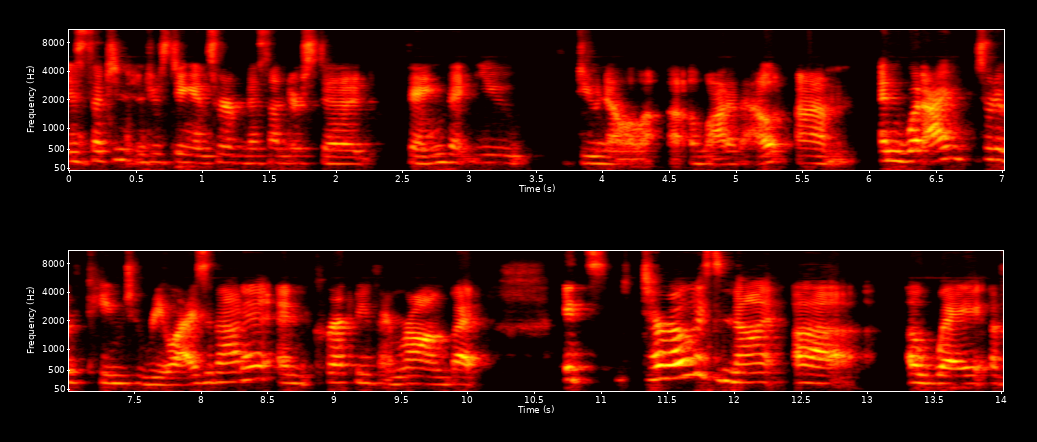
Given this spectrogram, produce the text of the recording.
is such an interesting and sort of misunderstood thing that you do know a lot, a lot about. Um, and what I sort of came to realize about it, and correct me if I'm wrong, but it's tarot is not uh, a way of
